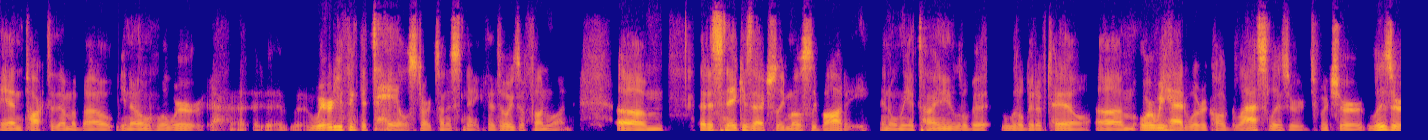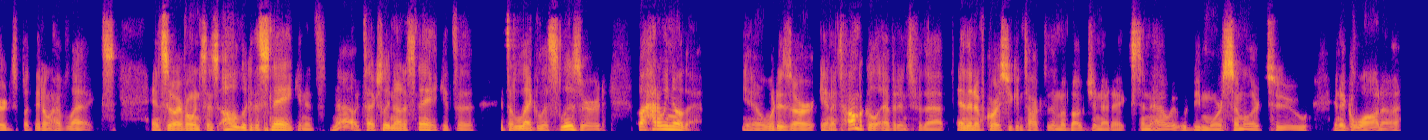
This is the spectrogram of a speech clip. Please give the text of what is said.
and talk to them about, you know, well, where where do you think the tail starts on a snake? That's always a fun one. Um, that a snake is actually mostly body and only a tiny little bit little bit of tail. Um, or we had what are called glass lizards, which are lizards but they don't have legs. And so everyone says, "Oh, look at the snake," and it's no, it's actually not a snake. It's a it's a legless lizard. But how do we know that? you know what is our anatomical evidence for that and then of course you can talk to them about genetics and how it would be more similar to an iguana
